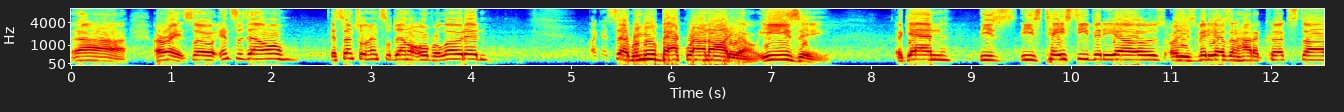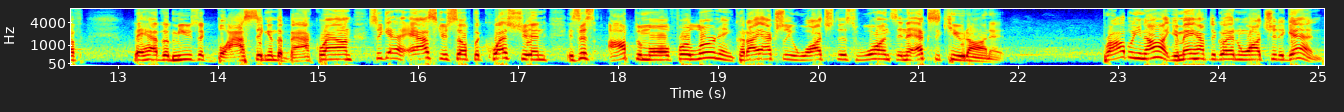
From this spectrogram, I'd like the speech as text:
Ah, all right, so incidental, essential and incidental overloaded. Like I said, remove background audio, easy. Again, these, these tasty videos or these videos on how to cook stuff, they have the music blasting in the background. So you gotta ask yourself the question, is this optimal for learning? Could I actually watch this once and execute on it? Probably not. You may have to go ahead and watch it again.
